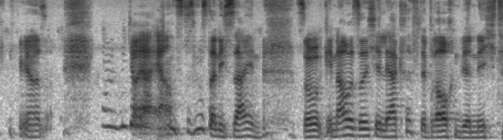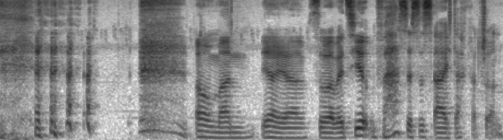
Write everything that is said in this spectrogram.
ja, so, nicht euer Ernst, das muss da nicht sein. So, genau solche Lehrkräfte brauchen wir nicht. oh Mann, ja, ja. So, aber jetzt hier, was? Es ist, ah, ich dachte gerade schon.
